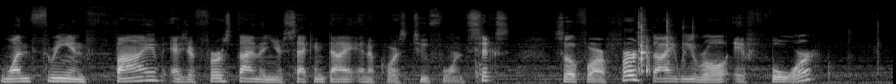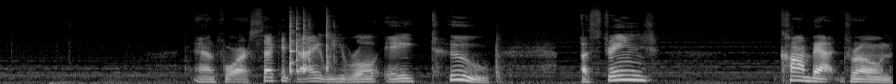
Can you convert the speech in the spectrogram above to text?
one, three, and five as your first die, then your second die, and of course two, four, and six. So for our first die, we roll a four. And for our second die, we roll a two. A strange combat drone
